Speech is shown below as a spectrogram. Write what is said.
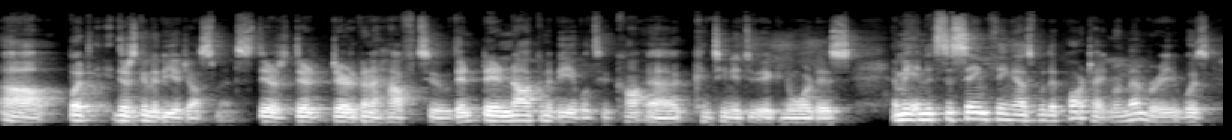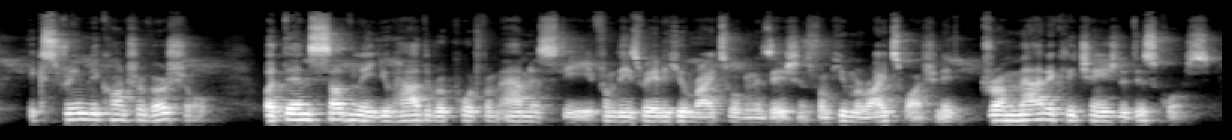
Uh, but there's going to be adjustments. There's they're they're going to have to. They're, they're not going to be able to uh, continue to ignore this. I mean, and it's the same thing as with apartheid. Remember, it was extremely controversial. But then suddenly you had the report from Amnesty, from the Israeli human rights organizations, from Human Rights Watch, and it dramatically changed the discourse.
